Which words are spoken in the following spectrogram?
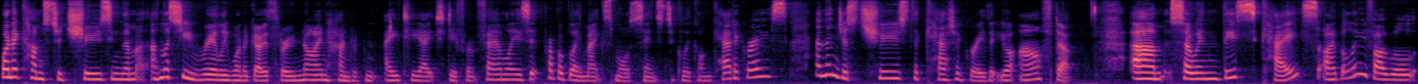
When it comes to choosing them, unless you really want to go through 988 different families, it probably makes more sense to click on categories and then just choose the category that you're after. Um, so in this case, I believe I will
